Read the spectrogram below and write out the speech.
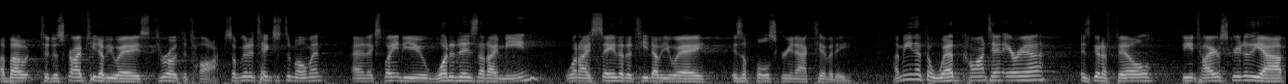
about to describe TWAs throughout the talk. So I'm going to take just a moment and explain to you what it is that I mean when I say that a TWA is a full screen activity. I mean that the web content area is going to fill the entire screen of the app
